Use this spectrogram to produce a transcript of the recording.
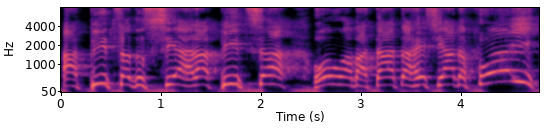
a pizza do Ceará Pizza ou a batata recheada foi.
